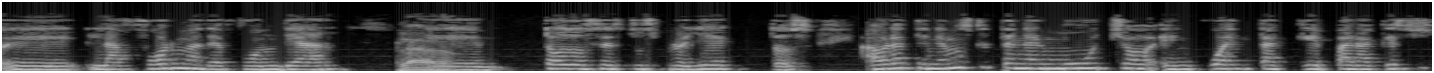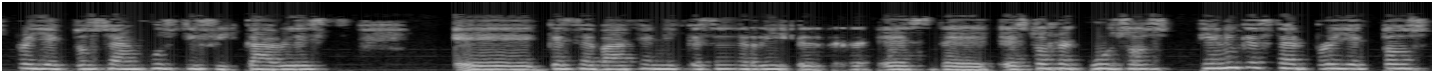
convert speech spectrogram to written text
eh, la forma de fondear eh, todos estos proyectos. Ahora tenemos que tener mucho en cuenta que para que estos proyectos sean justificables, eh, que se bajen y que se, este, estos recursos tienen que ser proyectos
